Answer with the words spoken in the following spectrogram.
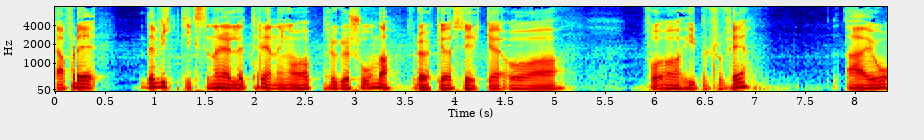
Ja, fordi det viktigste når det gjelder trening og progresjon da, for å øke styrke og få hypertrofi, er jo,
